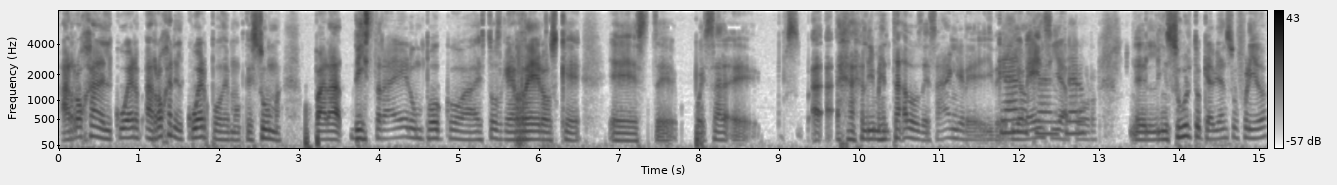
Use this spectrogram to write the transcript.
arrojan el cuerpo, arrojan el cuerpo de Moctezuma para distraer un poco a estos guerreros que, este, pues, a- eh, pues, a- a- alimentados de sangre y de Claro, violencia claro, por el insulto que habían sufrido,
